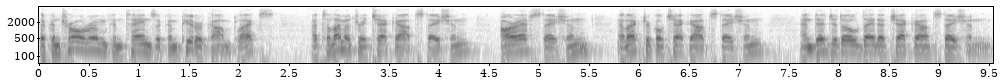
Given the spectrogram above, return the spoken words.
The control room contains a computer complex, a telemetry checkout station, RF station, electrical checkout station, and digital data checkout station.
